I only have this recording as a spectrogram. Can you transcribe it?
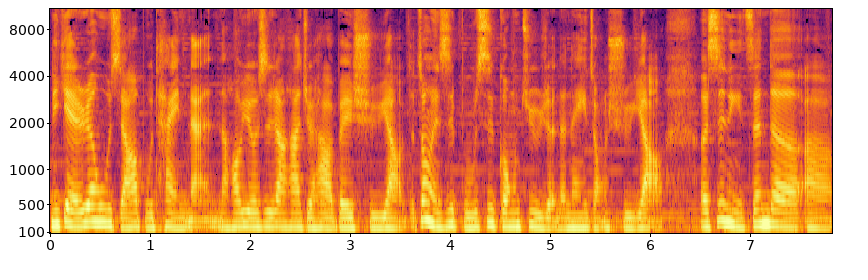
你给的任务只要不太难，然后又是让他觉得他有被需要的，重点是不是工具人的那一种需要，而是你真的呃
